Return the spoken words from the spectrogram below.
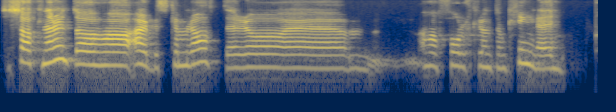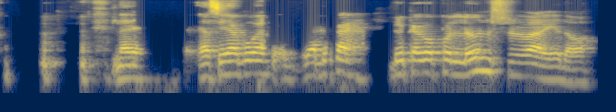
Saknar du inte att ha arbetskamrater och eh, ha folk runt omkring dig? Nej, alltså jag, går, jag brukar, brukar gå på lunch varje dag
